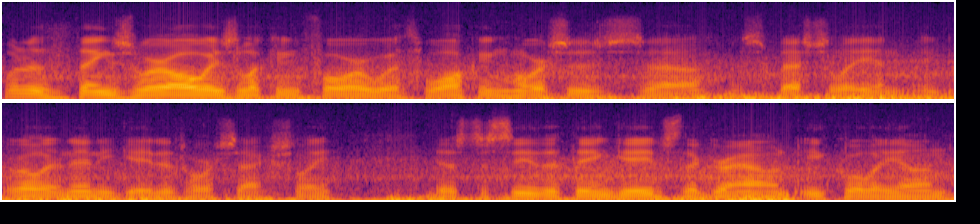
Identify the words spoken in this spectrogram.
One of the things we're always looking for with walking horses, uh, especially, in, well, in any gaited horse actually, is to see that they engage the ground equally on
